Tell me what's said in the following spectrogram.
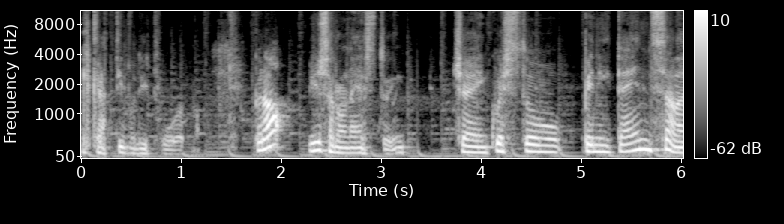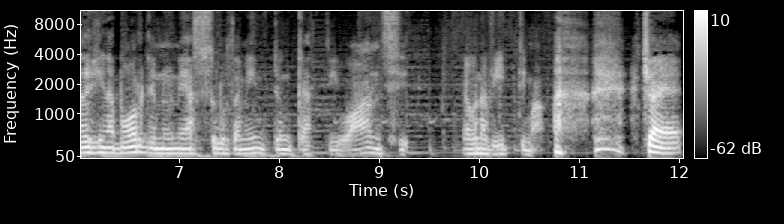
il cattivo di turno. Però io sarò onesto, in, cioè in questo penitenza la regina Borg non è assolutamente un cattivo, anzi è una vittima. cioè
